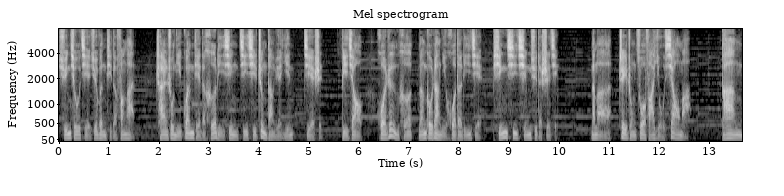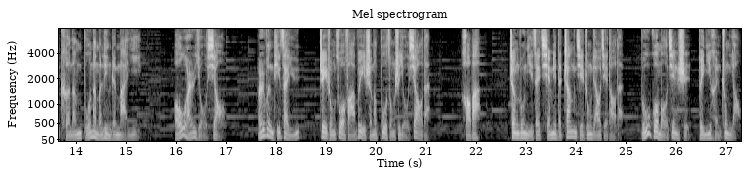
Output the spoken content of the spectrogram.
寻求解决问题的方案，阐述你观点的合理性及其正当原因，解释、比较或任何能够让你获得理解、平息情绪的事情。那么，这种做法有效吗？答案可能不那么令人满意。偶尔有效，而问题在于，这种做法为什么不总是有效的？好吧，正如你在前面的章节中了解到的。如果某件事对你很重要，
